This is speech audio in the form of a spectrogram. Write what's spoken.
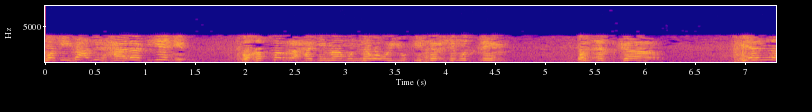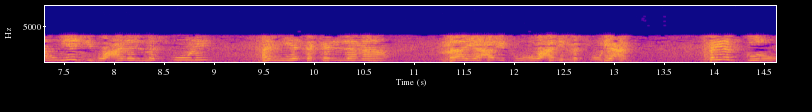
وفي بعض الحالات يجب وقد صرح الإمام النووي في شرح مسلم والأذكار بأنه يجب على المسؤول أن يتكلم ما يعرفه عن المسؤول عنه فيذكر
